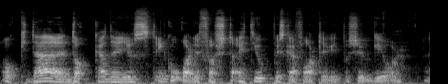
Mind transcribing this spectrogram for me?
och där dockade just igår det första etiopiska fartyget på 20 år. Eh,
